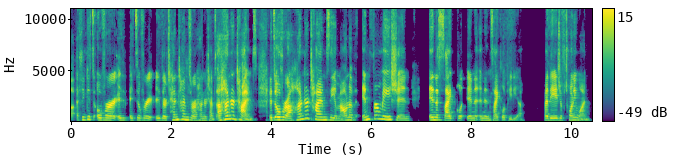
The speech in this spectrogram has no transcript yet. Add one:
i think it's over it's over either 10 times or 100 times 100 times. It's over 100 times the amount of information in a cycle in an encyclopedia. By the age of 21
